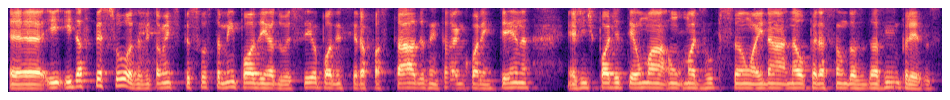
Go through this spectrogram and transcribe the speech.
é, e, e, das pessoas. Eventualmente as pessoas também podem adoecer ou podem ser afastadas, entrar em quarentena. E a gente pode ter uma, uma disrupção aí na, na operação das, das empresas.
